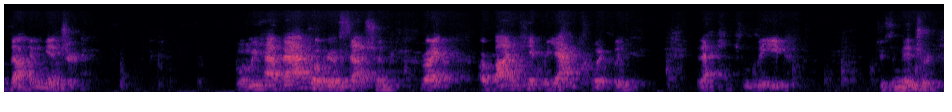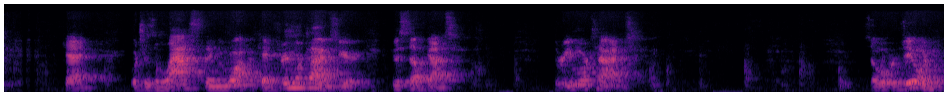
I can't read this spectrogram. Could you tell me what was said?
without getting injured. When we have bad proprioception, right, our body can't react quickly, and that can lead to some injury, okay? Which is the last thing we want. Okay, three more times here. Good stuff, guys. Three more times. So what we're doing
